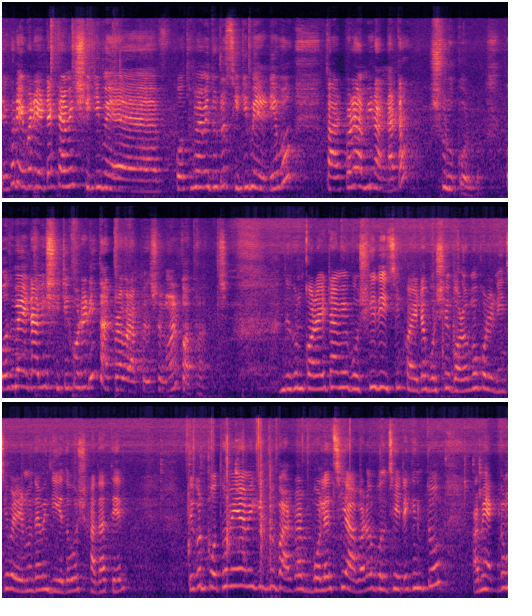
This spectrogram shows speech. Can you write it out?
দেখুন, এবার এটাকে আমি সিটি প্রথমে আমি দুটো সিটি মেরে নেব, তারপরে আমি রান্নাটা শুরু করব। প্রথমে এটা আমি সিটি করে নিই, তারপর আবার আপনাদের সঙ্গে আমার কথা হচ্ছে। দেখুন, কড়াইটা আমি বসিয়ে দিয়েছি, কড়াইটা বসিয়ে গরমও করে নিয়েছি, এবার এর মধ্যে আমি দিয়ে দেবো সাদা তেল। দেখুন, প্রথমেই আমি কিন্তু বারবার বলেছি, আবারও বলছি, এটা কিন্তু আমি একদম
